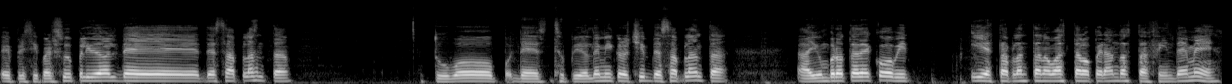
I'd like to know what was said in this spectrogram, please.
el, principal suplidor de, esa planta tuvo, de suplidor de microchip de esa planta, hay un brote de COVID y esta planta no va a estar operando hasta fin de mes.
